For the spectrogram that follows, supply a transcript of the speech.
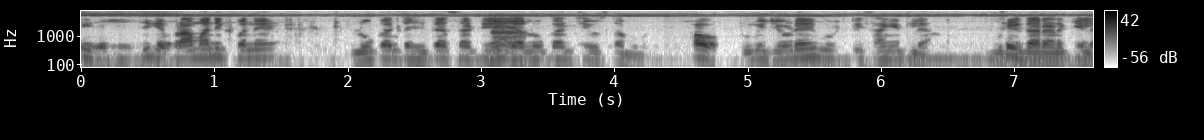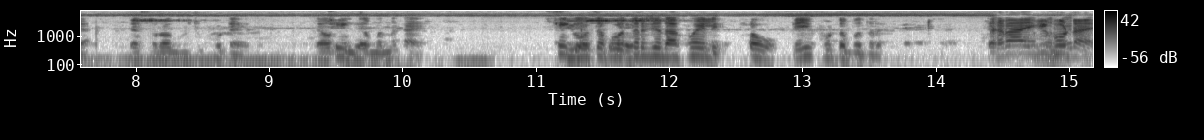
ठीक आहे ठीक ठीक आहे. प्रामाणिकपणे लोकांच्या हितासाठी हा. या लोकांची व्यवस्था बघू. हो. तुम्ही जेवढ्याही गोष्टी सांगितल्या गुत्तेदारानं केल्या त्या सर्व गोष्टी खोट्या आहेत. त्यावर ठीक आहे. तुमचं म्हणणं काय ठीक आहे, सीओचं पुढे. पत्र जे दाखवायले हो. तेही खोटं पत्र आहे. खरं आहे की खोटं आहे?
